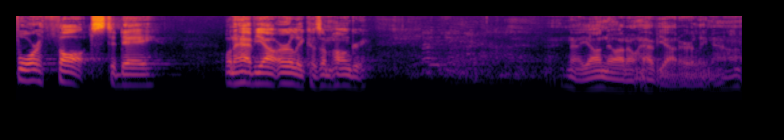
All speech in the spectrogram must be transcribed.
four thoughts today. I want to have you out early because I'm hungry. Now, y'all know I don't have you out early now.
